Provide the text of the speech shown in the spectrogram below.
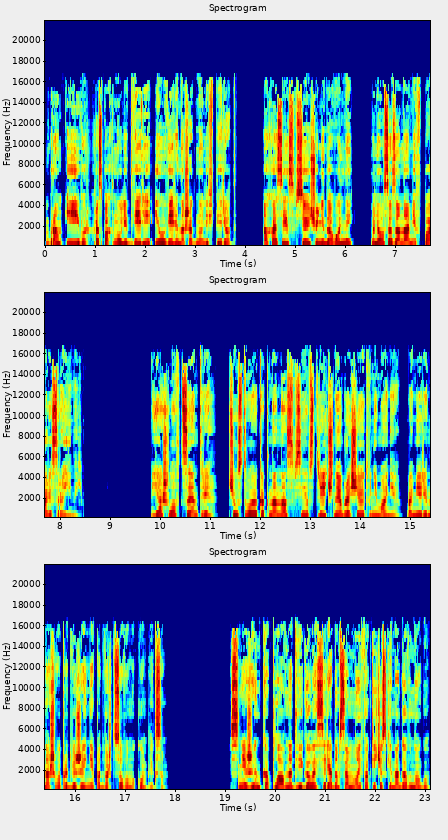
Бран и Ивар распахнули двери и уверенно шагнули вперед. А Хасис, все еще недовольный, плелся за нами в паре с Раиной. Я шла в центре, чувствуя, как на нас все встречные обращают внимание по мере нашего продвижения по дворцовому комплексу. Снежинка плавно двигалась рядом со мной фактически нога в ногу,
